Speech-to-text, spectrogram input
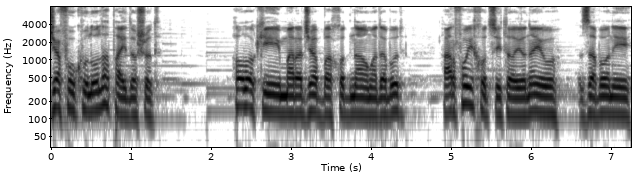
Ҷафукулула пайдо шуд. Ҳоло ки мараҷаб ба худ наомада буд ҳарфҳои худситоёнаю забони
